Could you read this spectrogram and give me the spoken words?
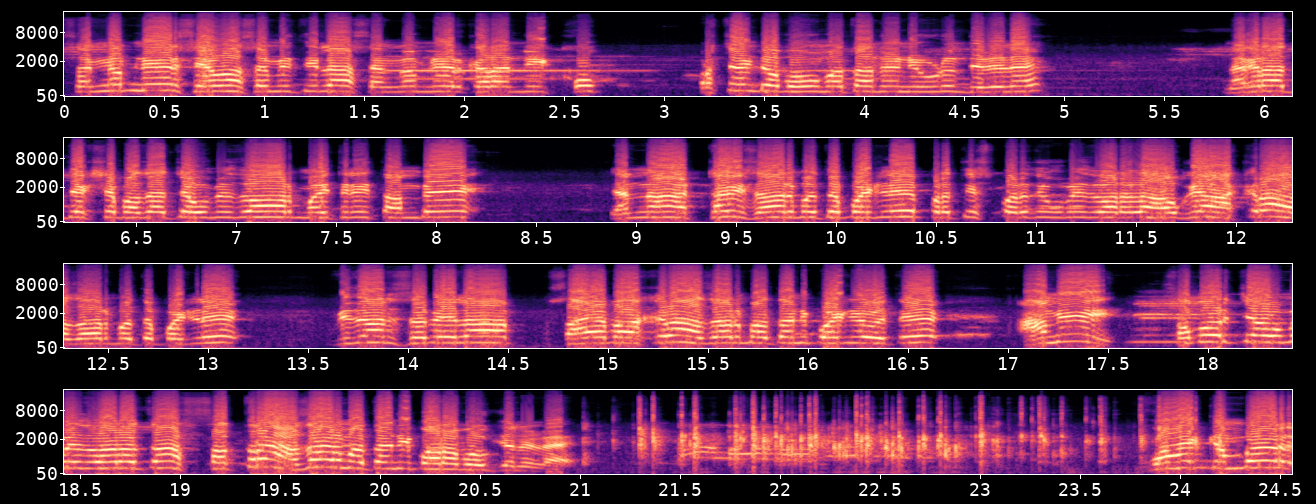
संगमनेर सेवा समितीला संगमनेरकरांनी खूप प्रचंड बहुमताने निवडून दिलेलं आहे. नगराध्यक्ष पदाचे उमेदवार मैत्री तांबे यांना अठ्ठावीस हजार मतं पडले प्रतिस्पर्धी उमेदवाराला अवघ्या अकरा हजार मतं पडले. विधानसभेला साहेब अकरा हजार मतांनी पडले होते. आम्ही समोरच्या उमेदवाराचा सतरा हजार मतांनी पराभव केलेला आहे. वार्ड नंबर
